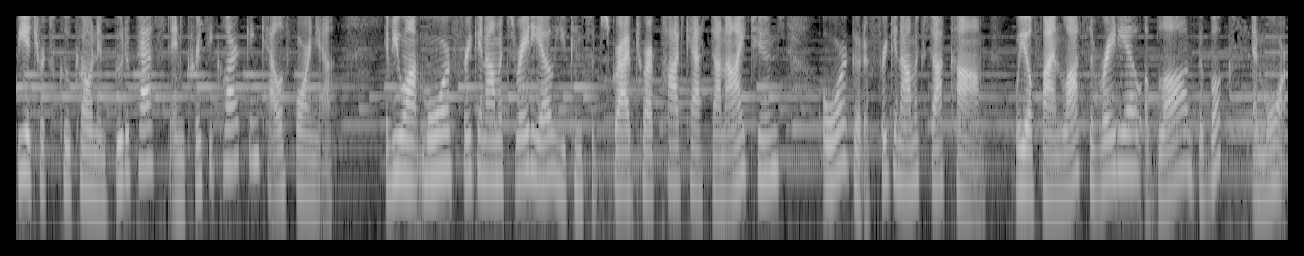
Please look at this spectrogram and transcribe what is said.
Beatrix Klucone in Budapest, and Chrissy Clark in California. If you want more Freakonomics Radio, you can subscribe to our podcast on iTunes or go to Freakonomics.com, where you'll find lots of radio, a blog, the books, and more.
